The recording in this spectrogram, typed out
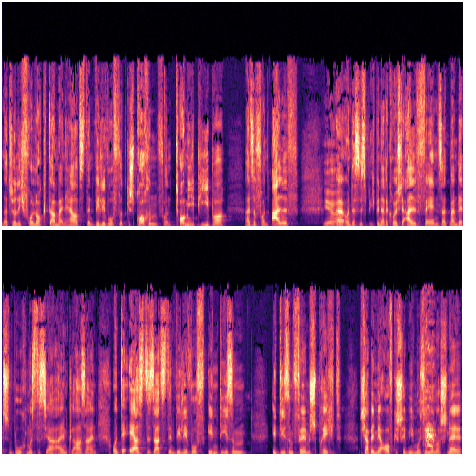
natürlich frohlockt da mein Herz, denn Willy Wuff wird gesprochen von Tommy Pieper, also von Alf. Ja. Äh, und das ist, ich bin ja der größte Alf-Fan, seit meinem letzten Buch muss das ja allen klar sein. Und der erste Satz, den Willy Wuff in diesem, in diesem Film spricht, ich habe ihn mir aufgeschrieben, ich muss ihn nur noch schnell,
